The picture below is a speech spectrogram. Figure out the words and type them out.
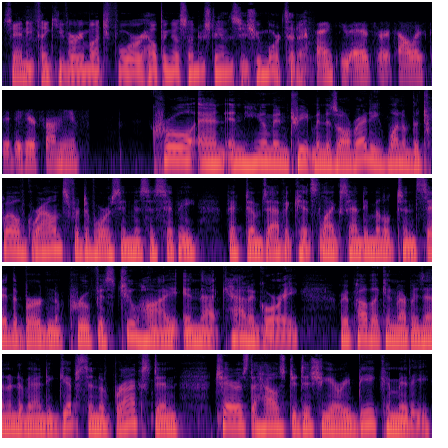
Sandy, thank you very much for helping us understand this issue more today. Thank you, Ezra. It's always good to hear from you. Cruel and inhuman treatment is already one of the 12 grounds for divorce in Mississippi. Victims advocates like Sandy Middleton say the burden of proof is too high in that category. Republican Representative Andy Gipson of Braxton chairs the House Judiciary B Committee.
